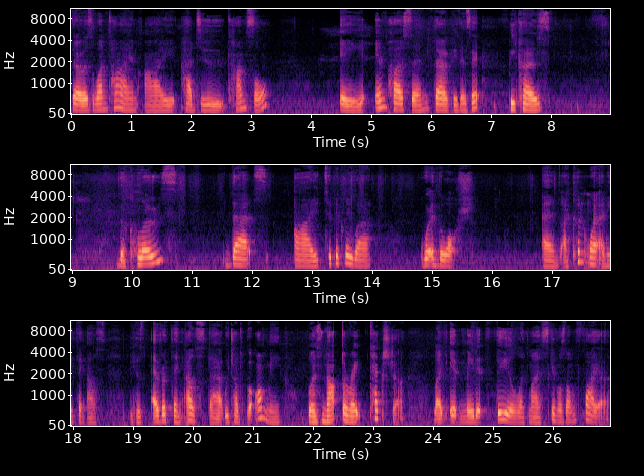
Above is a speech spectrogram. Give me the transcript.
there was one time I had to cancel a in-person therapy visit because the clothes that I typically wear were in the wash. And I couldn't wear anything else because everything else that we tried to put on me was not the right texture. Like it made it feel like my skin was on fire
